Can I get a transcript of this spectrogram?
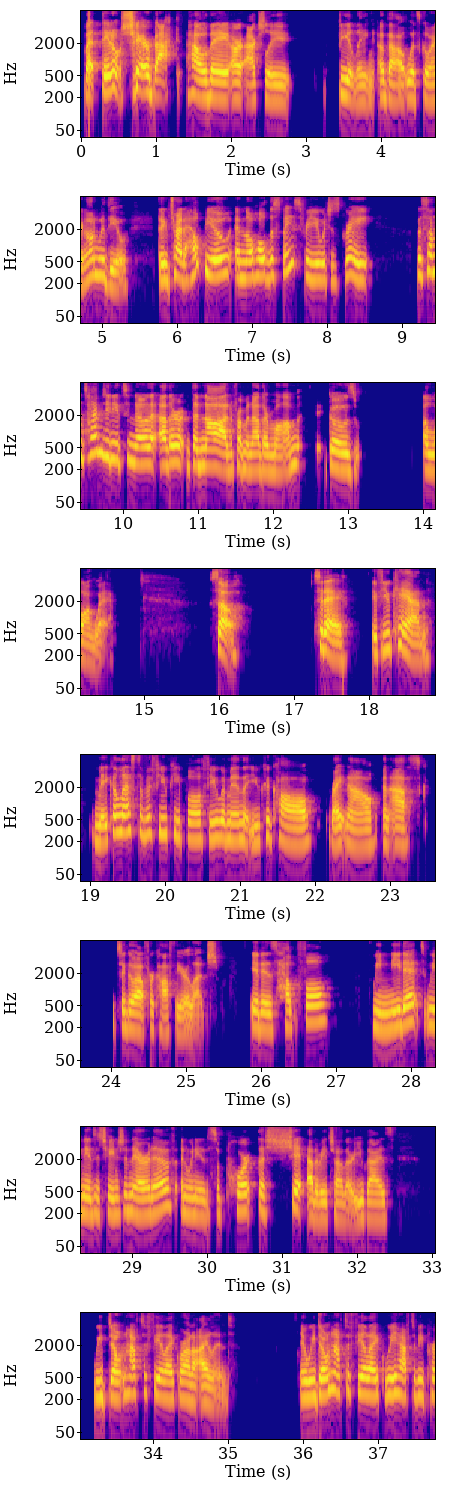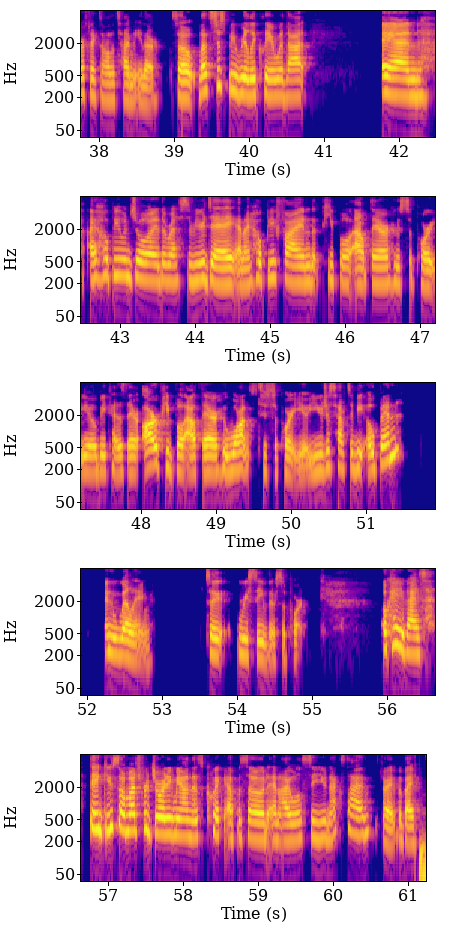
But they don't share back how they are actually feeling about what's going on with you. They try to help you and they'll hold the space for you, which is great. But sometimes you need to know that other the nod from another mom eh, goes a long way. So, today, if you can, make a list of a few people, a few women that you could call right now and ask to go out for coffee or lunch. It is helpful. We need it. We need to change the narrative and we need to support the shit out of each other, you guys. We don't have to feel like we're on an island. And we don't have to feel like we have to be perfect all the time either. So let's just be really clear with that. And I hope you enjoy the rest of your day. And I hope you find people out there who support you because there are people out there who want to support you. You just have to be open and willing to receive their support. Okay, you guys, thank you so much for joining me on this quick episode, and I will see you next time. All right, bye bye.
